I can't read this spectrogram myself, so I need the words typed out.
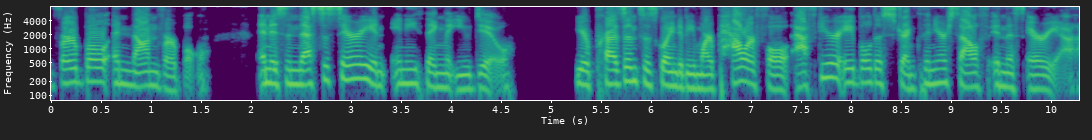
verbal, and nonverbal, and is necessary in anything that you do. Your presence is going to be more powerful after you're able to strengthen yourself in this area.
